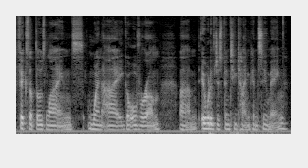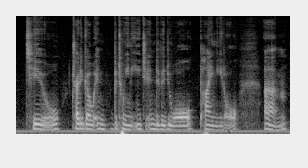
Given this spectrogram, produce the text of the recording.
fix up those lines when i go over them um, it would have just been too time consuming to try to go in between each individual pine needle. Um,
